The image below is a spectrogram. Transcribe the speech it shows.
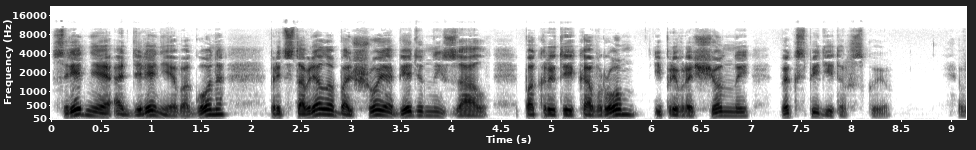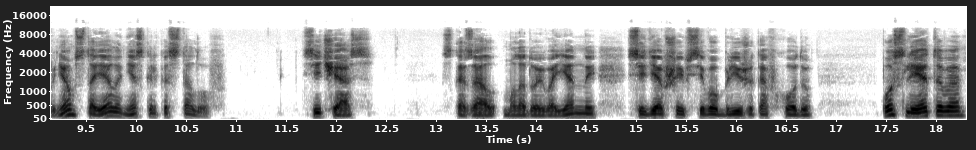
Среднее отделение вагона — представляла большой обеденный зал, покрытый ковром и превращенный в экспедиторскую. В нем стояло несколько столов. «Сейчас», — сказал молодой военный, сидевший всего ближе ко входу, — «после этого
